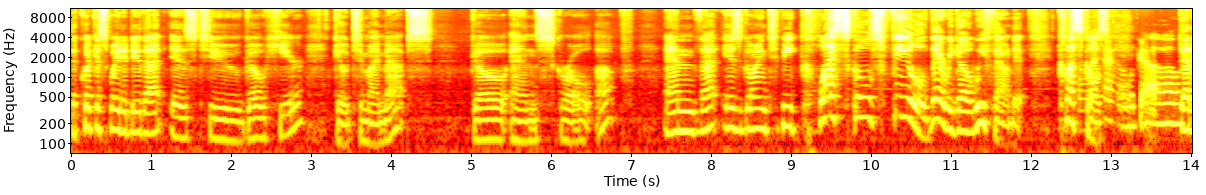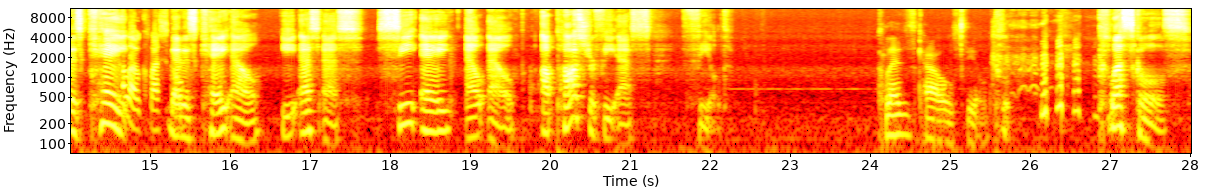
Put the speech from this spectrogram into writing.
the quickest way to do that is to go here, go to my maps, go and scroll up, and that is going to be Klesscall's Field. There we go. We found it. Klesscall's. there we go. That is K. Hello, Klesko. That is K L E S S C A L L apostrophe S field. Klez Cowles Field. Klesscall's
